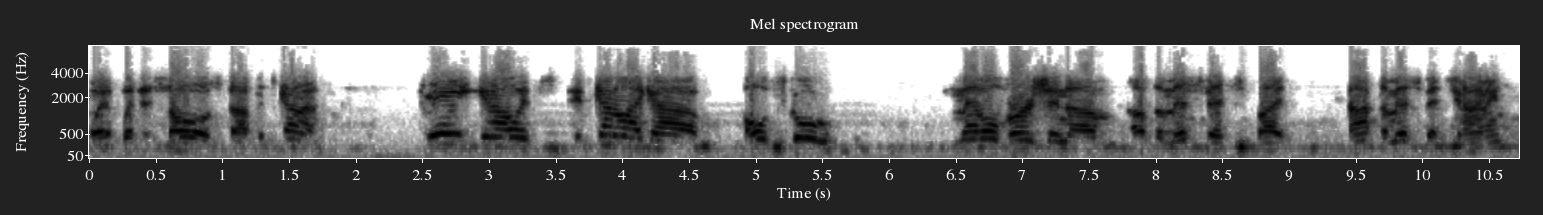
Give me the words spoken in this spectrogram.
with, with his solo stuff. It's kind of to me, you know, it's it's kind of like a old school metal version of of the Misfits, but not the Misfits. You know what I mean?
